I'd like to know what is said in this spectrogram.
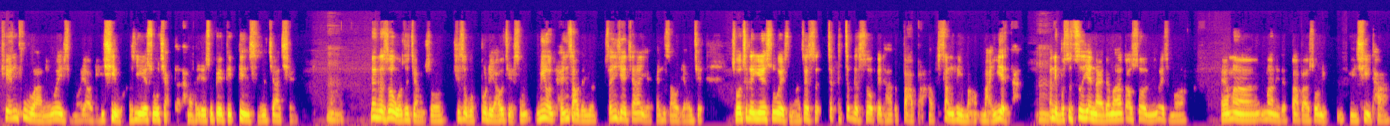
天父啊，你为什么要离弃我？”这是耶稣讲的，然后耶稣被钉钉十字架前，嗯，那个时候我是讲说，其实我不了解神，没有很少的有神学家也很少了解。说这个耶稣为什么在是这个这个时候被他的爸爸哈上帝埋埋怨他？嗯，那你不是自愿来的吗？到时候你为什么还要骂骂你的爸爸？说你遗弃他？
